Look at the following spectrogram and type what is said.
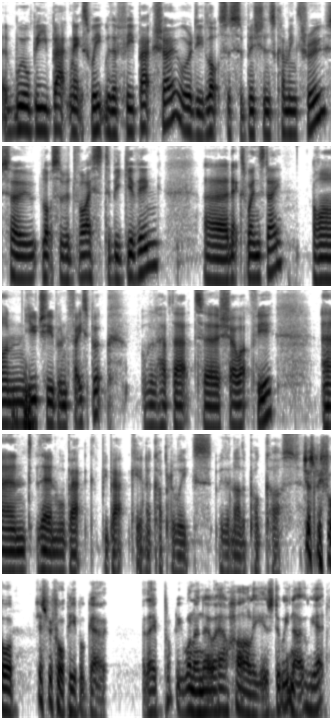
Uh, We'll be back next week with a feedback show. Already lots of submissions coming through, so lots of advice to be giving uh, next Wednesday on YouTube and Facebook. We'll have that uh, show up for you, and then we'll back be back in a couple of weeks with another podcast. Just before just before people go, they probably want to know how Harley is. Do we know yet?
